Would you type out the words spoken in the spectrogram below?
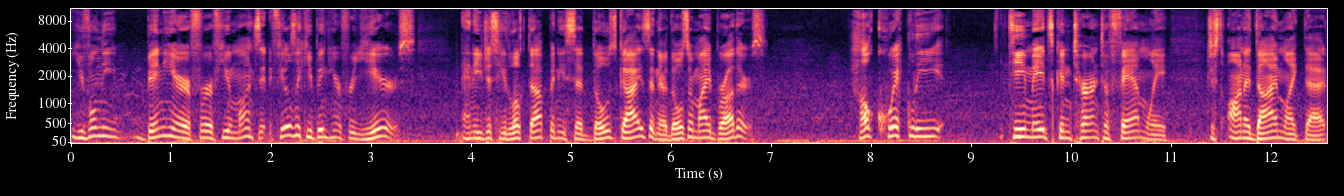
you've only been here for a few months it feels like you've been here for years and he just he looked up and he said those guys in there those are my brothers how quickly teammates can turn to family just on a dime like that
